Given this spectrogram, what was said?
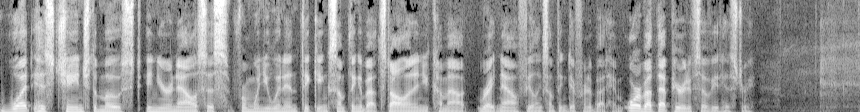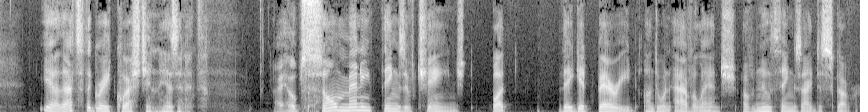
what has changed the most in your analysis from when you went in thinking something about Stalin and you come out right now feeling something different about him or about that period of Soviet history? Yeah, that's the great question, isn't it? I hope so. So many things have changed, but they get buried under an avalanche of new things I discover.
